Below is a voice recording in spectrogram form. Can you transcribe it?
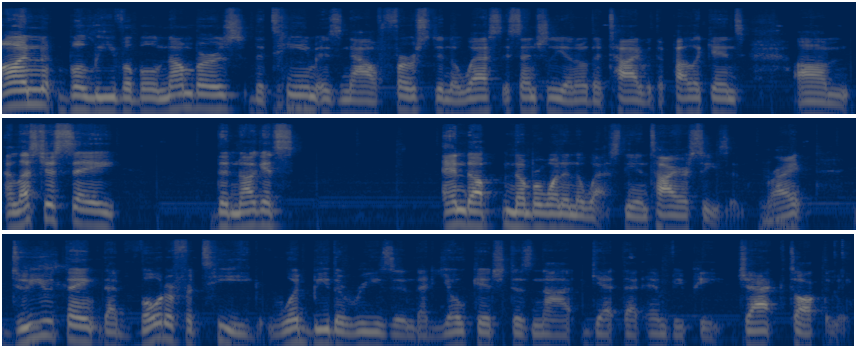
unbelievable numbers. The team is now first in the West. Essentially, I know they're tied with the Pelicans. Um, and let's just say the Nuggets end up number one in the West the entire season, mm-hmm. right? Do you think that voter fatigue would be the reason that Jokic does not get that MVP? Jack, talk to me.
